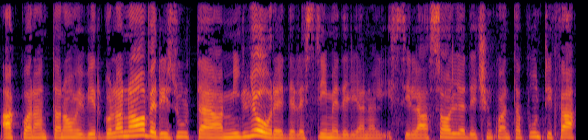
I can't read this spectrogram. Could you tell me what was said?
a 49,9, risulta migliore delle stime degli analisti. La soglia dei 50 punti fa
